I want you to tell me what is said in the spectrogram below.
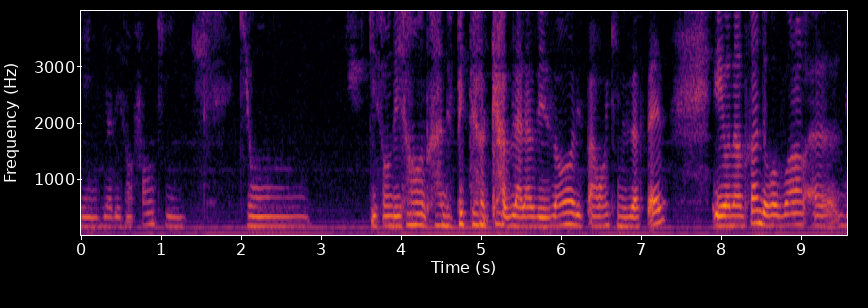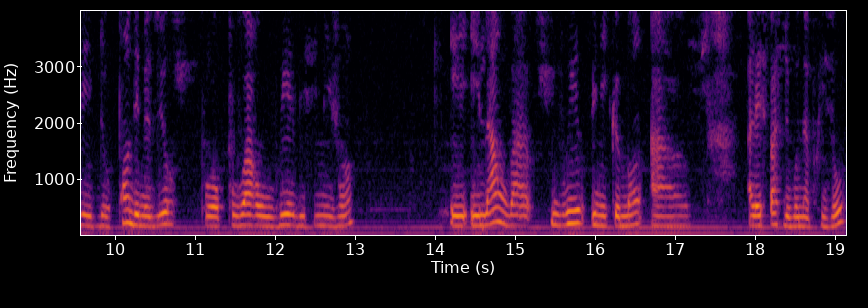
et il y a des enfants qui, qui ont qui sont déjà en train de péter un câble à la maison, les parents qui nous appellent. Et on est en train de revoir, euh, de prendre des mesures pour pouvoir ouvrir d'ici mi-juin. Et, là, on va ouvrir uniquement à, l'espace de Bonapriso.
